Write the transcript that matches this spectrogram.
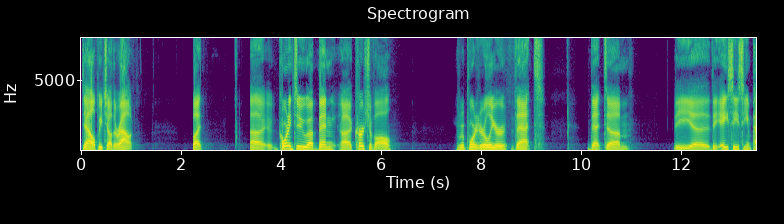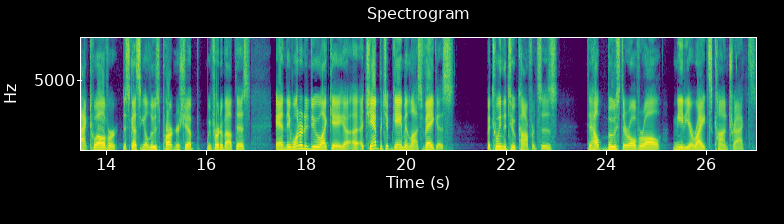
to help each other out. But uh, according to uh, Ben uh, Kercheval, he reported earlier that that um, the uh, the ACC and Pac-12 are discussing a loose partnership. We've heard about this, and they wanted to do like a a, a championship game in Las Vegas between the two conferences to help boost their overall media rights contracts.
